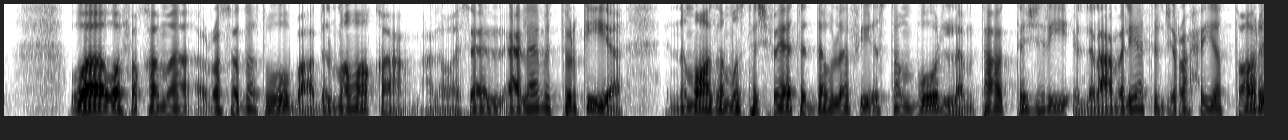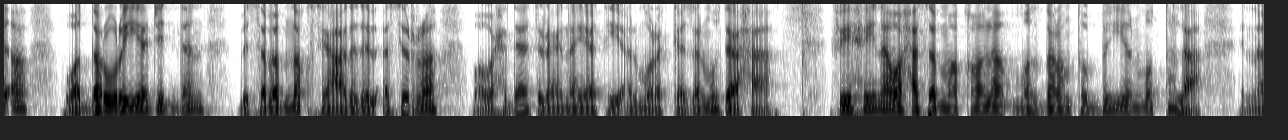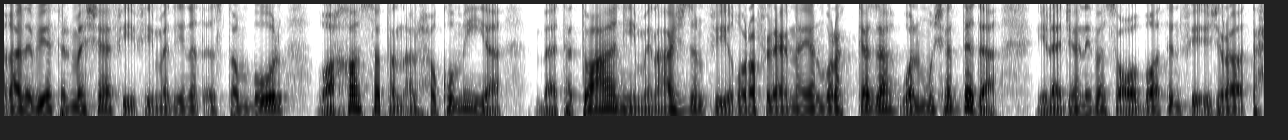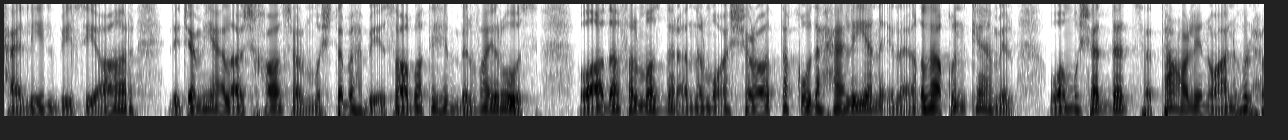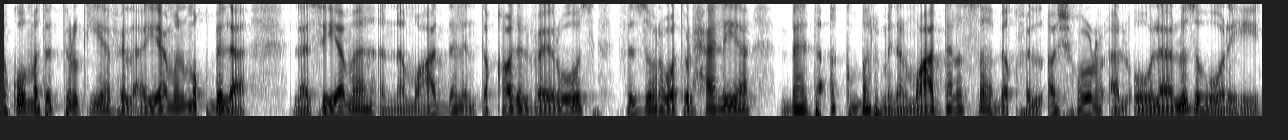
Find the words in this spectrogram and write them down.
ووفق ما رصدته بعض المواقع على وسائل الإعلام التركية إن معظم مستشفيات الدولة في إسطنبول لم تعد تجري إلا العمليات الجراحية الطارئة والضرورية جدا بسبب نقص عدد الأسرة ووحدات العناية المركزة المتاحة. في حين وحسب ما قال مصدر طبي مطلع إن غالبية المشافي في مدينة إسطنبول وخاصة الحكومية باتت تعاني من عجز في غرف العناية المركزة والمشددة إلى جانب صعوبات في إجراء تحاليل PCR لجميع الأشخاص المشتبه بإصابتهم بالفيروس وأضاف المصدر أن المؤشرات تقود حاليا إلى إغلاق كامل ومشدد ستعلن عنه الحكومة التركية في الأيام المقبلة. لا سيما أن معدل انتقال الفيروس في الذروة الحالية بات أكبر من المعدل السابق في الأشهر الأولى لظهوره.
